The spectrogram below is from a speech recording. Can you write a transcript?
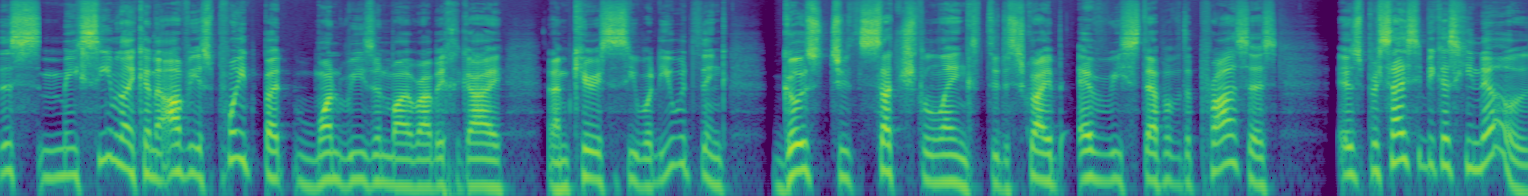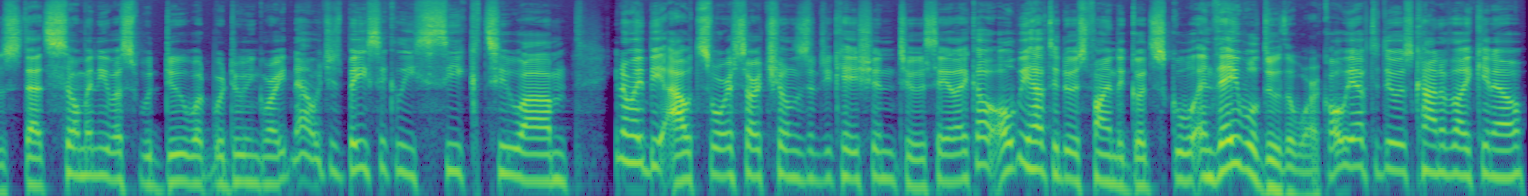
This may seem like an obvious point, but one reason why Rabbi Chagai, and I'm curious to see what you would think, goes to such length to describe every step of the process is precisely because he knows that so many of us would do what we're doing right now, which is basically seek to, um, you know, maybe outsource our children's education to say, like, oh, all we have to do is find a good school and they will do the work. All we have to do is kind of like, you know,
